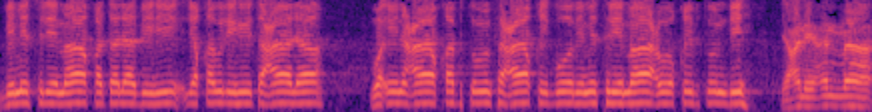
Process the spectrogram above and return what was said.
بمثل ما قتل به لقوله تعالى وإن عاقبتم فعاقبوا بمثل ما عوقبتم به. يعني أن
